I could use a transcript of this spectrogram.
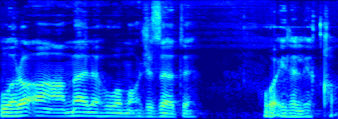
ورأى أعماله ومعجزاته. وإلى اللقاء.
